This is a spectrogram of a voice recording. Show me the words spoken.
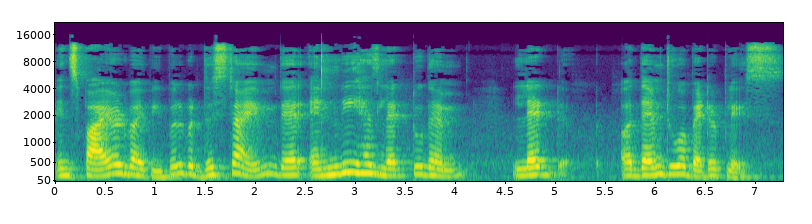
inspired by people, but this time their envy has led to them, led uh, them to a better place.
